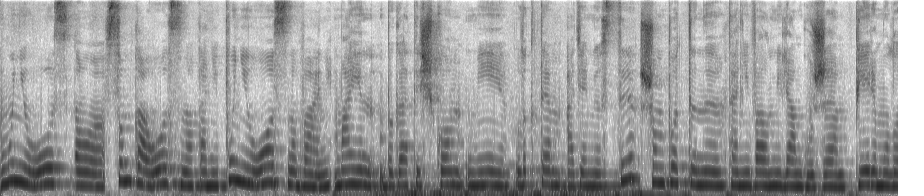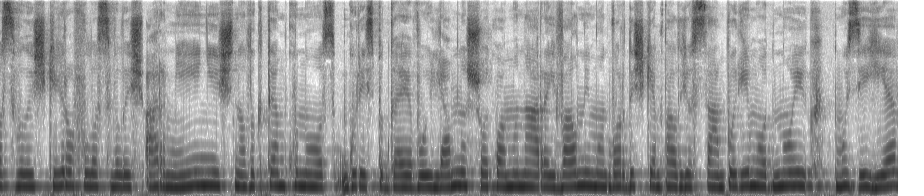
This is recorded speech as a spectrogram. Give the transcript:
Муни осно, сумка осно, тани пуни осно. Основань. Майын богатышком ми лыктем адямёсты шумпоттыны танивал милям гуже. Перемулос вылыш, Киров улос вылыш, Арменийшно лыктем кунос, гурес подгаево илямно шот, куамына райвалный мон. Вордышкем пал юсам, пурим одноик музее,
